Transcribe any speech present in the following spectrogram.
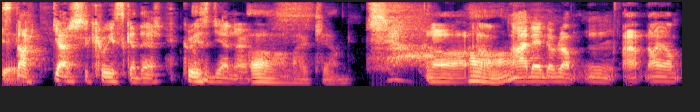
Stackars Chris, Kardashian, Chris Jenner. Ja, verkligen. Ja, ja. Nej, det är bra. Mm, ja, ja.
